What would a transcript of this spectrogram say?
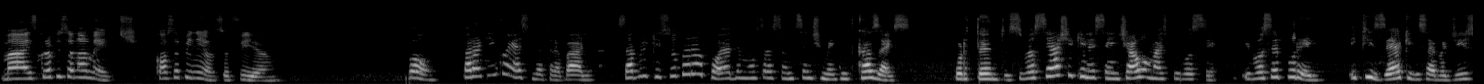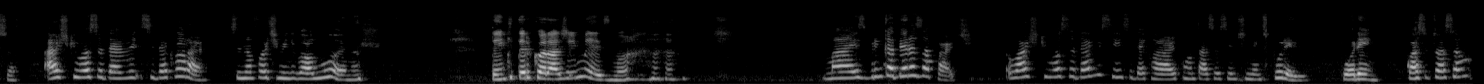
Mas profissionalmente, qual a sua opinião, Sofia? Bom, para quem conhece meu trabalho, sabe que super apoio a demonstração de sentimento entre casais. Portanto, se você acha que ele sente algo mais por você e você por ele, e quiser que ele saiba disso, acho que você deve se declarar, se não for tímido igual a Luana. Tem que ter coragem mesmo. Mas, brincadeiras à parte, eu acho que você deve sim se declarar e contar seus sentimentos por ele. Porém, com a situação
